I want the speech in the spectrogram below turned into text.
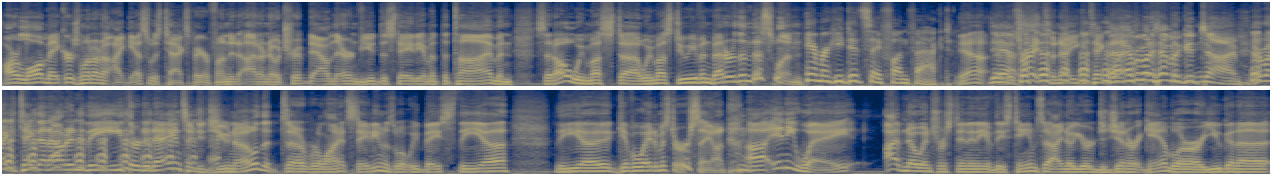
our lawmakers went on. A, I guess it was taxpayer funded. I don't know. Trip down there and viewed the stadium at the time and said, "Oh, we must uh, we must do even better than this one." Hammer, he did say fun fact. Yeah, that's right. So now you can take Well, that. everybody's having a good time. Everybody can take that out into the ether today and say, "Did you know that uh, Reliance Stadium is what we base the uh, the uh, giveaway to Mr. Irsay on?" Uh, anyway. I have no interest in any of these teams. I know you're a degenerate gambler. Are you gonna?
